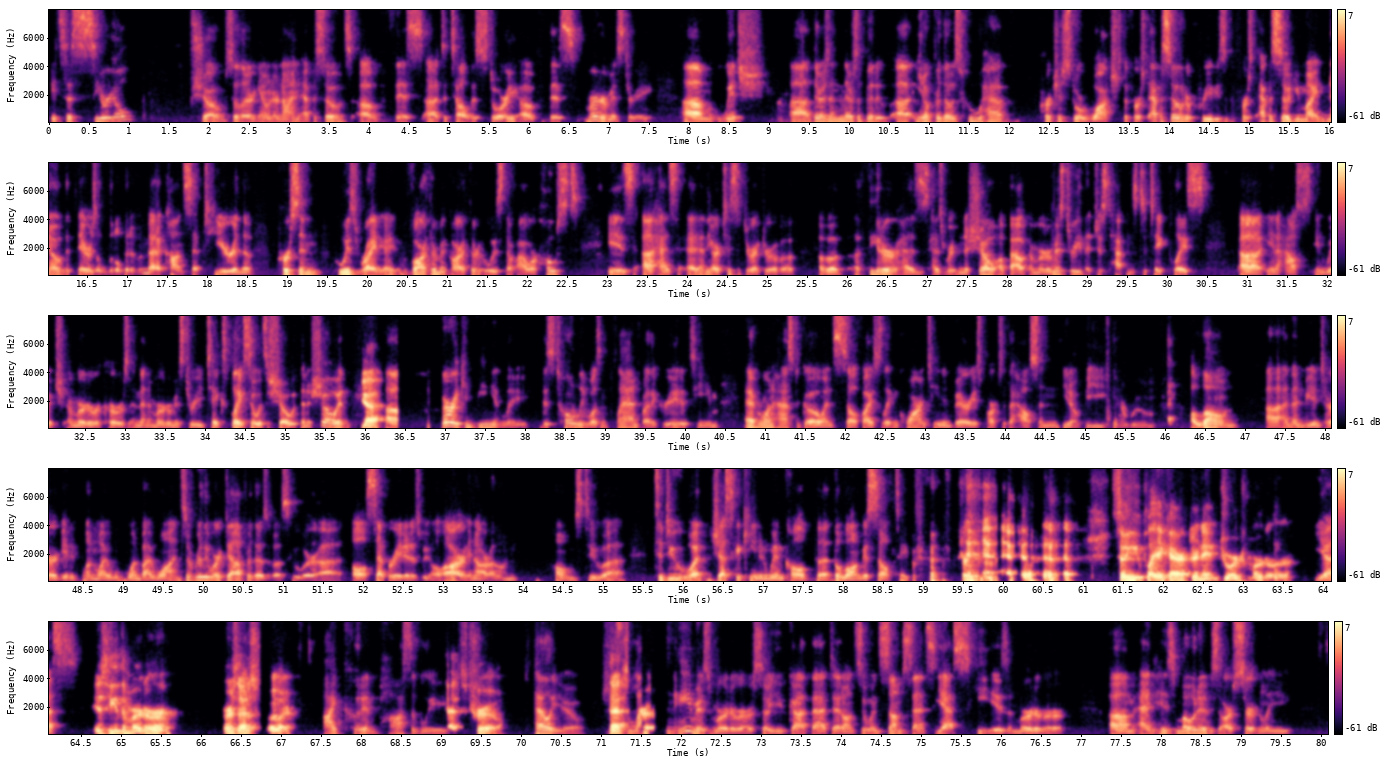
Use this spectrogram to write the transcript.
it's a serial show, so there, you know, there are nine episodes of this uh, to tell this story of this murder mystery, um, which uh, there's and there's a bit of uh, you know, for those who have purchased or watched the first episode or previews of the first episode, you might know that there's a little bit of a meta concept here, and the person who is right, uh, Arthur MacArthur, who is the, our host, is uh, has and the artistic director of a of a, a theater has has written a show about a murder mystery that just happens to take place uh, in a house in which a murder occurs and then a murder mystery takes place. So it's a show within a show, and Yeah. very conveniently, this totally wasn't planned by the creative team. Everyone has to go and self isolate and quarantine in various parts of the house, and you know, be in a room alone, uh, and then be interrogated one by one by one. So it really worked out for those of us who were uh, all separated, as we all are, in our own homes to uh, to do what Jessica Keenan Wynn called the the longest self tape. so you play a character named George Murderer. yes, Is he the murderer, or is that a spoiler? I couldn't possibly That's true. tell you. His That's last true. name is murderer, so you've got that dead on. So in some sense, yes, he is a murderer, um, and his motives are certainly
